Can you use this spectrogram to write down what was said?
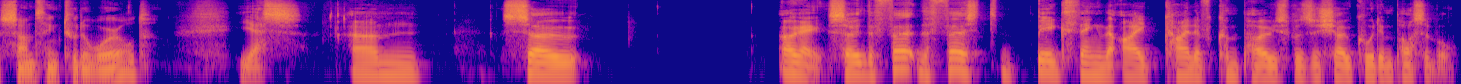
something to the world? Yes. Um, so, okay. So the fir- the first big thing that I kind of composed was a show called Impossible,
